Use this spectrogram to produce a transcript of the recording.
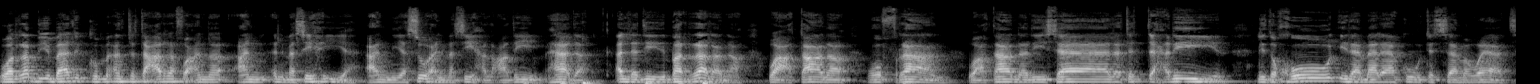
والرب يبارككم أن تتعرفوا عن عن المسيحية عن يسوع المسيح العظيم هذا الذي بررنا وأعطانا غفران وأعطانا رسالة التحرير لدخول إلى ملكوت السماوات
